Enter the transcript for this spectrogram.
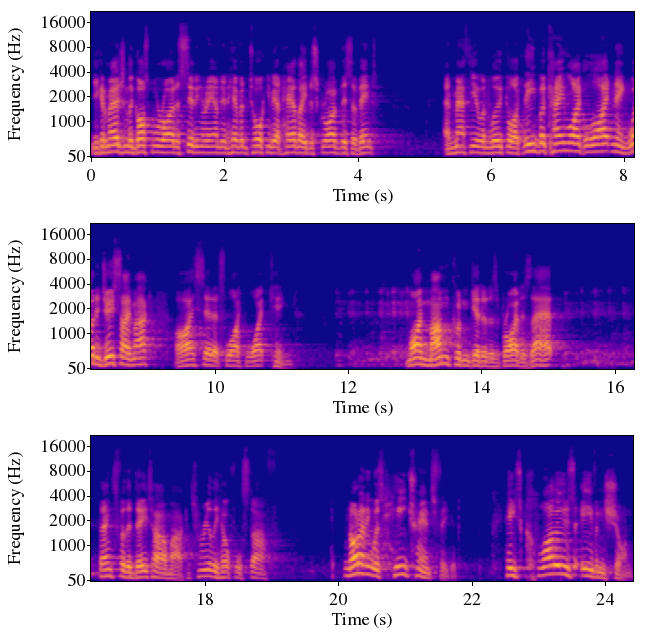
You can imagine the gospel writers sitting around in heaven talking about how they described this event. And Matthew and Luke are like, he became like lightning. What did you say, Mark? I said it's like White King. My mum couldn't get it as bright as that. Thanks for the detail, Mark. It's really helpful stuff. Not only was he transfigured, his clothes even shone.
